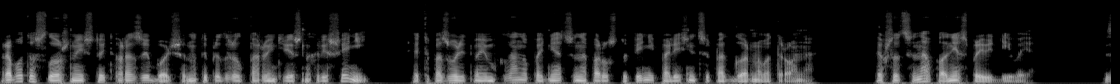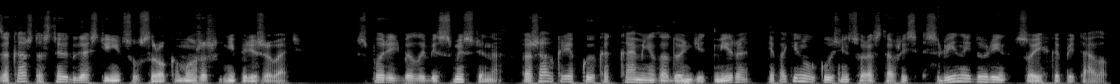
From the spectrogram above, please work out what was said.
Работа сложная и стоит в разы больше, но ты предложил пару интересных решений. Это позволит моему клану подняться на пару ступеней по лестнице подгорного трона. Так что цена вполне справедливая. Заказ доставят в гостиницу срока, можешь не переживать. Спорить было бессмысленно. Пожав крепкую, как камень, ладонь Дитмира, я покинул кузницу, расставшись с львиной долей своих капиталов.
